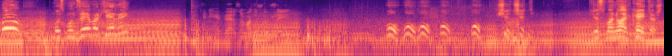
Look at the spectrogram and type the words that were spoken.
Mos mund zemër kjerri Oh, oh, oh, oh, oh, shit, shit Plus manual krejt është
